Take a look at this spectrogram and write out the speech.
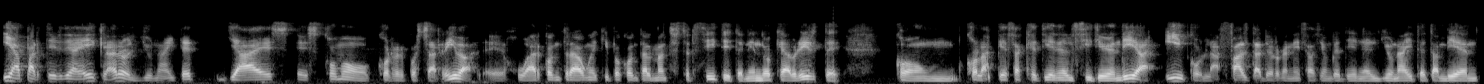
Y a partir de ahí, claro, el United ya es, es como correr cuesta arriba. Eh, jugar contra un equipo contra el Manchester City teniendo que abrirte con, las piezas que tiene el City hoy en día y con la falta de organización que tiene el United también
